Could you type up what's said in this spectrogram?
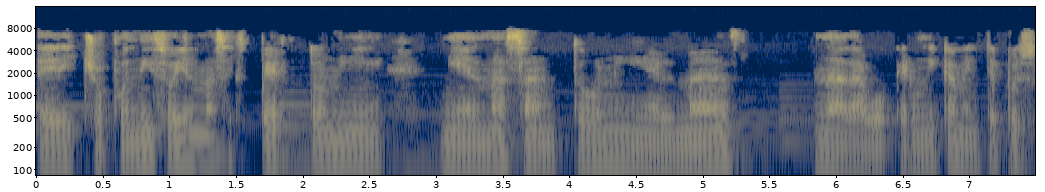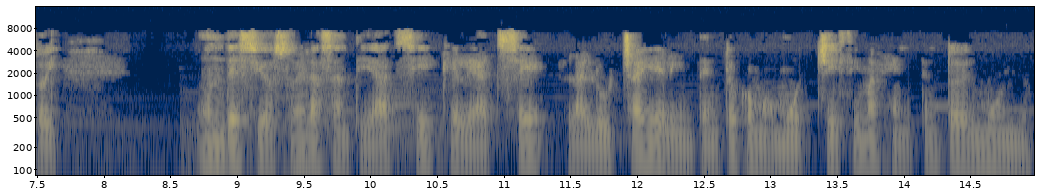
he dicho, pues ni soy el más experto, ni, ni el más santo, ni el más nada, Walker, únicamente pues soy un deseoso de la santidad, sí, que le hace la lucha y el intento como muchísima gente en todo el mundo.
